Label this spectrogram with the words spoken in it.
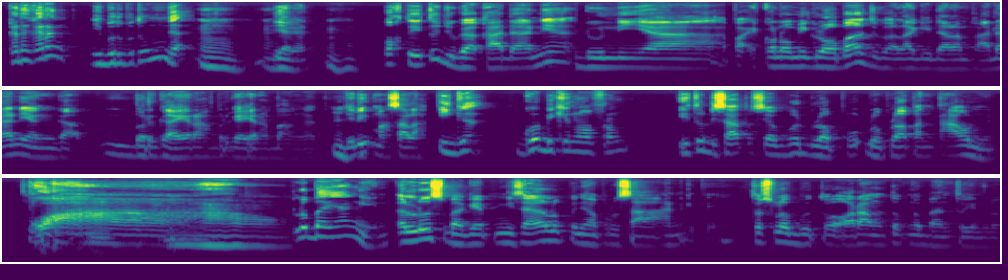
kadang-kadang ya butuh-butuh enggak Hmm, Iya kan? Waktu itu juga keadaannya dunia apa ekonomi global juga lagi dalam keadaan yang nggak bergairah bergairah banget. Jadi masalah tiga, gue bikin law firm Itu di saat usia gue 20, 28 tahun. Wow. Lu bayangin, lu sebagai misalnya lu punya perusahaan gitu ya. Terus lu butuh orang untuk ngebantuin lu.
